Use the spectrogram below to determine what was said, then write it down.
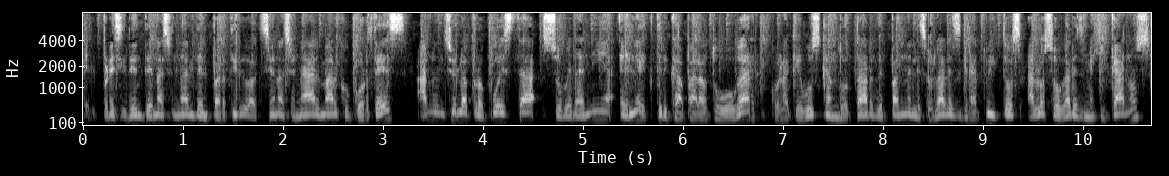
El presidente nacional del Partido Acción Nacional, Marco Cortés, anunció la propuesta Soberanía Eléctrica para tu hogar, con la que buscan dotar de paneles solares gratuitos a los hogares mexicanos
